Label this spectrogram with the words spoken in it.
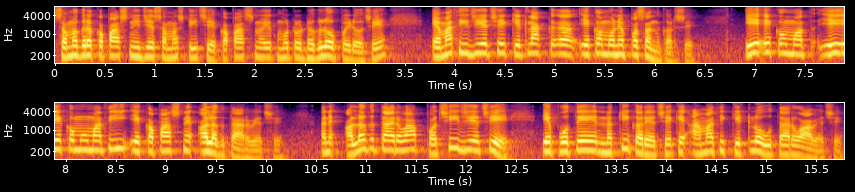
સમગ્ર કપાસની જે સમષ્ટિ છે, કપાસનો એક મોટો ઢગલો પડ્યો છે, એમાંથી જે છે કેટલાક એકમોને પસંદ કરશે. એ એકમો એ એકમોમાંથી એ કપાસને અલગ તારવે છે અને અલગ તારવા પછી જે છે એ પોતે નક્કી કરે છે કે આમાંથી કેટલો ઉતારો આવે છે.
